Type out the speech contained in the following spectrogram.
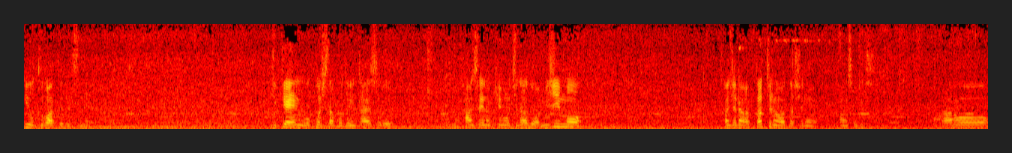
う意を配ってですね事件を起こしたことに対する反省の気持ちなどはみじんも感じなかったというのが私の感想です。あの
